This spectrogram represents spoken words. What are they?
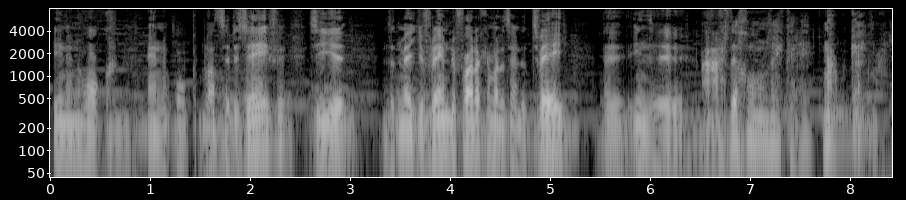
in een hok. En op bladzijde 7 zie je dat met je vreemde varken, maar dat zijn er twee, uh, in de aarde gewoon lekker, hè? Nou, kijk maar.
